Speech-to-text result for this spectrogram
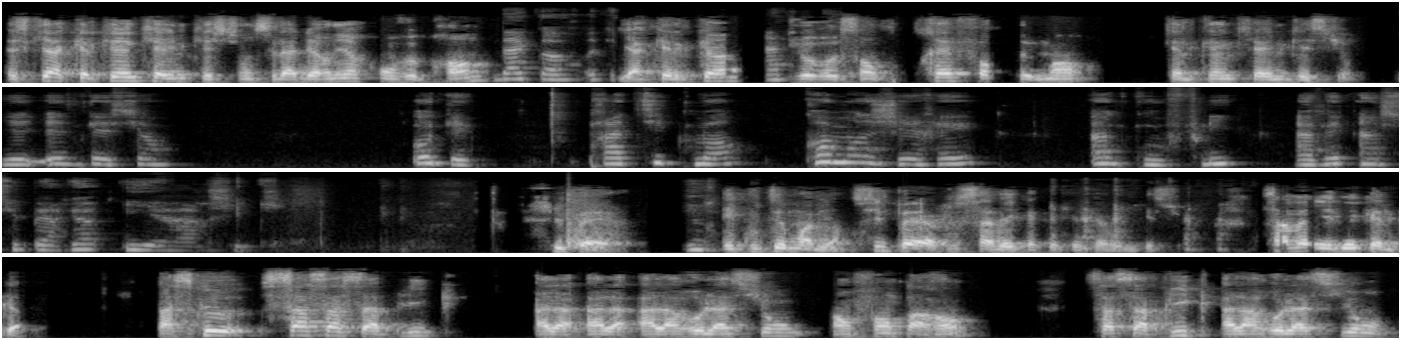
Est-ce qu'il y a quelqu'un qui a une question? C'est la dernière qu'on veut prendre. D'accord. Il y a quelqu'un, je ressens très fortement quelqu'un qui a une question. il y a une question. Ok. Pratiquement, comment gérer un conflit avec un supérieur hiérarchique? Super. Écoutez-moi bien. Super. Je savais qu'il y a quelqu'un qui avait une question. Ça va aider quelqu'un. Parce que ça, ça s'applique à la, à la, à la relation enfant-parent. Ça s'applique à la relation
